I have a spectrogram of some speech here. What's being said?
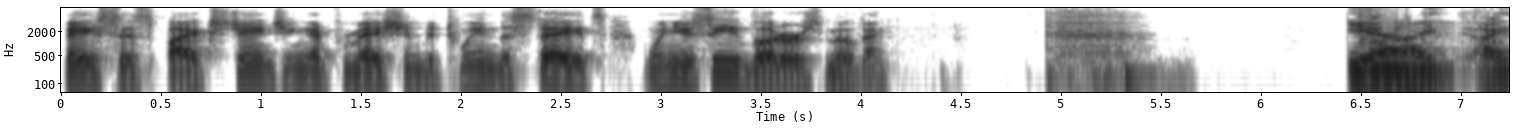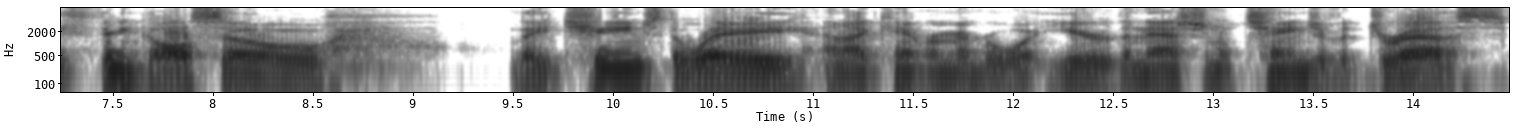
basis by exchanging information between the states when you see voters moving. Yeah, I I think also they changed the way, and I can't remember what year, the national change of address.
